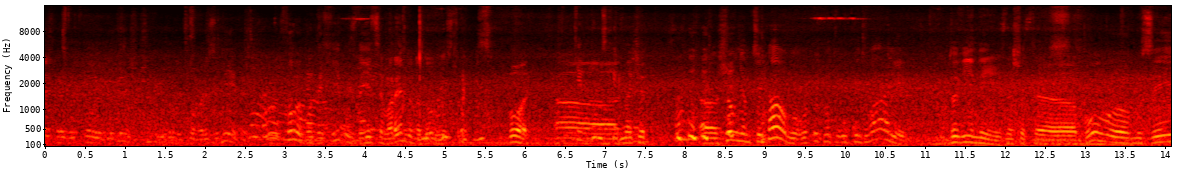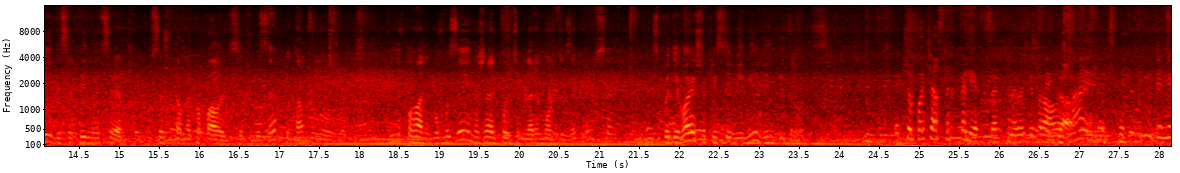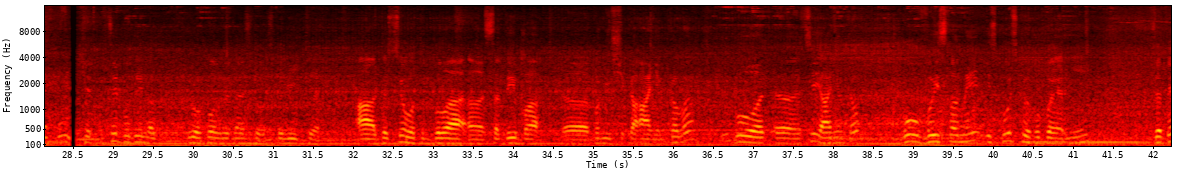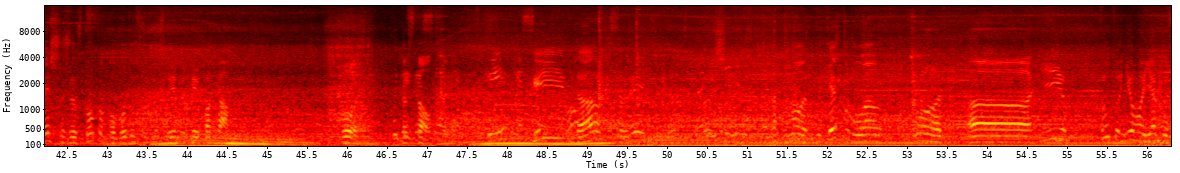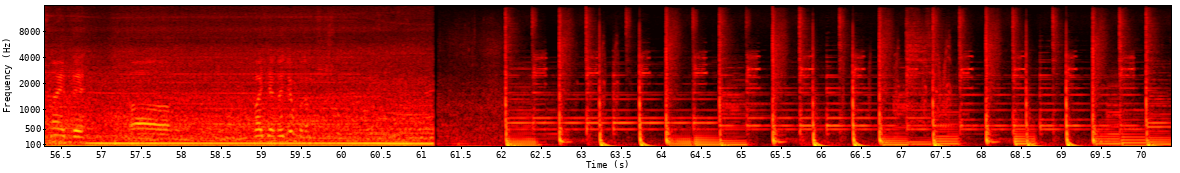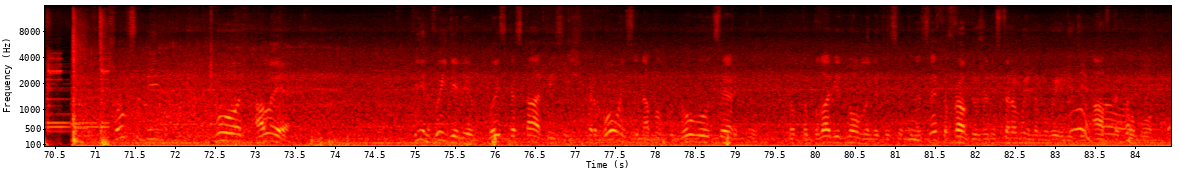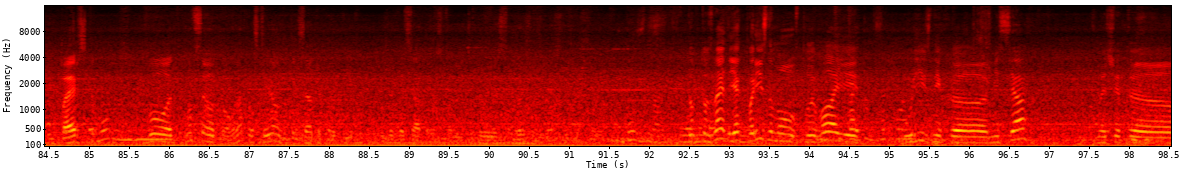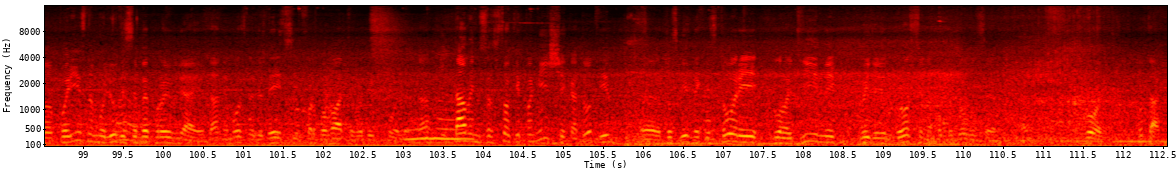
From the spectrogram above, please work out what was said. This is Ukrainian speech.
Прибутковий будинок, що таке розумієте? Прибутковий буде здається, в оренду на довгий строк. А, значить, що в ньому цікавого, отут от у підвалі до війни значить, е, був музей Десятинної церкви. Все, що там накопали Десятинної церкви, там було. Він непоганий був музей, на жаль, потім на ремонт він закрився. Сподіваюся, що після війни він відродиться. Якщо по частних колекціях не розібрали, знаєте. Це будинок другого половини 19 століття. А до цього тут була е, садиба е, поміщика Анінкова. От, е, цей Анінков був висланий із Курської губернії за те, що жорстоко поводився зі своїми кріпаками. От, достався. Київ? Київ, да, представляєте? Таке бувало. От, а, і тут у нього якось, знаєте, а, давайте дойдемо, тому що от, але він виділив близько 100 тисяч карбованців на побудову церкви. Тобто була відновлена десятина церква, правда, вже не в старовинному вигляді, а в такому імперському. От, ну все одно, вона простояла до 30-х років, до 20-го століття, коли я дуже Тобто, знаєте, як по-різному впливає у різних е, місцях, значить, е, по-різному люди себе проявляють. Да? Не можна людей всіх фарбувати в один колір. Да? Там він жорстокий поміщик, а тут він е, дослідник історії, благодійник, виділив гроші на побудову церкви. От. Отак.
